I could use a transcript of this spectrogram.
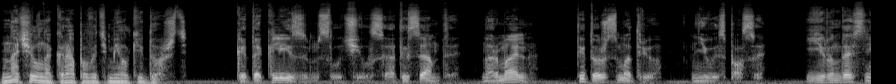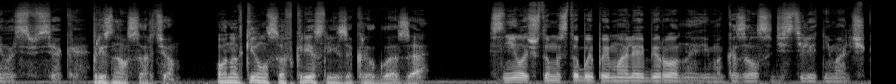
начал накрапывать мелкий дождь. Катаклизм случился, а ты сам-то нормально? Ты тоже, смотрю, не выспался. Ерунда снилась всякая, признался Артем. Он откинулся в кресле и закрыл глаза. Снилось, что мы с тобой поймали Аберона, и им оказался десятилетний мальчик.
